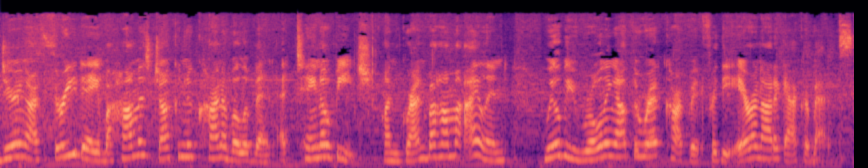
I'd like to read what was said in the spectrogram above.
during our three day Bahamas Junkanoo Carnival event at Taino Beach on Grand Bahama Island, we'll be rolling out the red carpet for the aeronautic acrobats.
